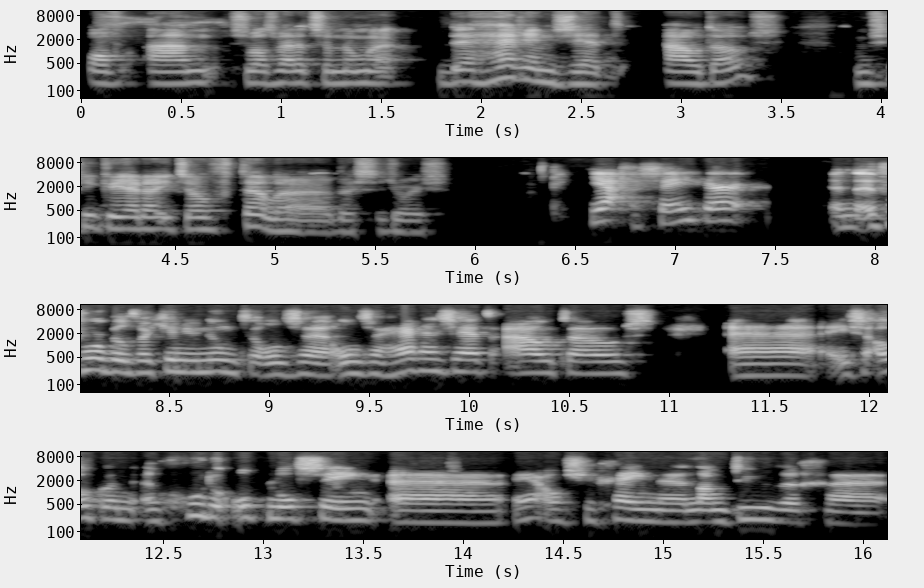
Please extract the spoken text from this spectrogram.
of aan, zoals wij dat zo noemen, de herinzetauto's. Misschien kun jij daar iets over vertellen, beste Joyce. Ja, zeker. Een, voorbeeld wat je nu noemt, onze, onze herinzetauto's, uh, is ook een, een goede oplossing uh, als je geen uh, langdurige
